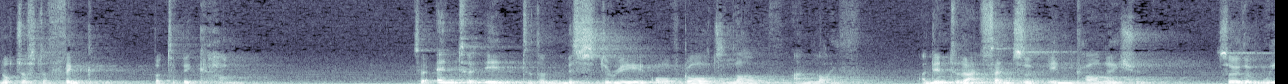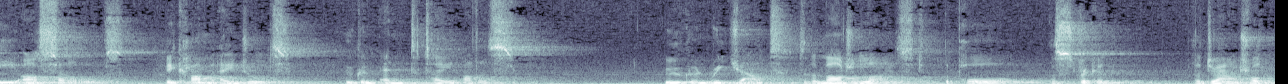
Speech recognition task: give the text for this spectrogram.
not just to think, but to become. To enter into the mystery of God's love and life, and into that sense of incarnation, so that we ourselves become angels who can entertain others who can reach out to the marginalized, the poor, the stricken, the downtrodden.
